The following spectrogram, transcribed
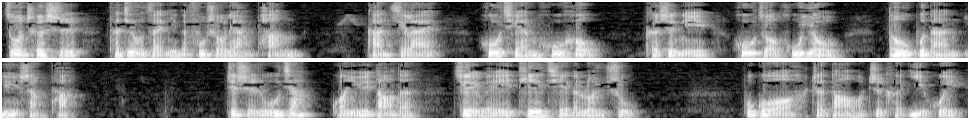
坐车时，他就在你的扶手两旁。看起来忽前忽后。可是你忽左忽右都不难遇上它。这是儒家关于道的最为贴切的论述。不过这道只可意会，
